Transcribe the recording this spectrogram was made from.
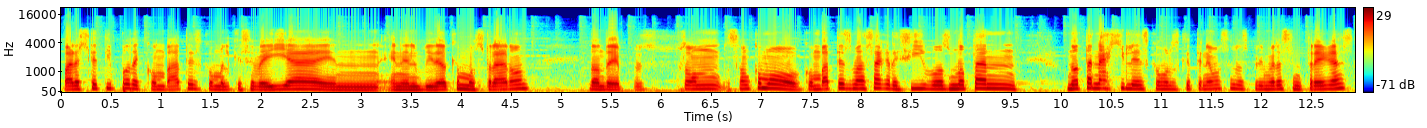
para este tipo de combates como el que se veía en, en el video que mostraron, donde pues son, son como combates más agresivos, no tan, no tan ágiles como los que tenemos en las primeras entregas.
